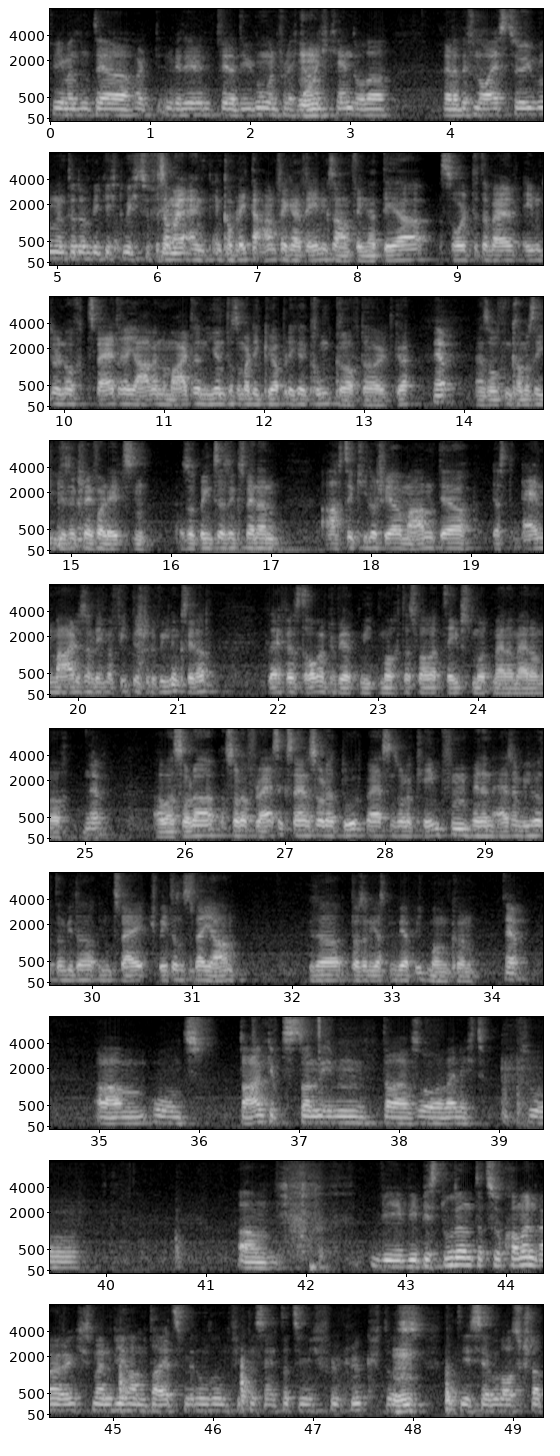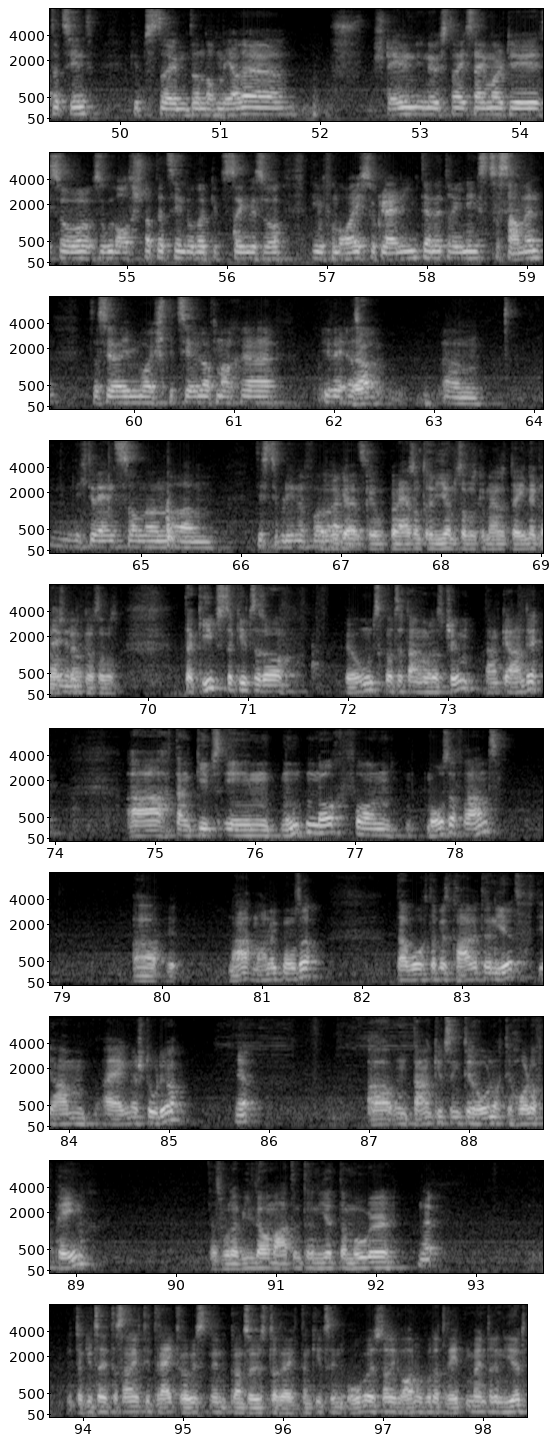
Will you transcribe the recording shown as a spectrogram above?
für jemanden, der halt entweder, entweder die Übungen vielleicht mhm. gar nicht kennt oder relativ neu ist zu Übungen, dann wirklich durchzuführen. Sag mal, ein, ein kompletter Anfänger, ein Trainingsanfänger, der sollte dabei eventuell noch zwei, drei Jahre normal trainieren, dass er mal die körperliche Grundkraft erhält. Gell? Ja. Ansonsten kann man sich irrsinnig schnell verletzen. Also bringt es nichts, wenn ein 80 Kilo schwerer Mann, der erst einmal in seinem Leben Fitnessstudio Film gesehen hat, gleich beim Straumenbewerb mitmacht. Das war aber Selbstmord meiner Meinung nach. Ja. Aber soll er, soll er fleißig sein, soll er durchbeißen, soll er kämpfen, wenn er ein Eisen will, dann wieder in zwei, spätestens zwei Jahren wieder bei seinem ersten Bewerb mitmachen können. Ja. Ähm, und da gibt es dann eben da so, weiß nicht, so ähm, wie, wie bist du dann dazu gekommen? Weil ich meine, wir haben da jetzt mit unserem Fitnesscenter ziemlich viel Glück, dass mhm. die sehr gut ausgestattet sind. Gibt es da eben dann noch mehrere Stellen in Österreich, sag ich mal, die so, so gut ausgestattet sind? Oder gibt es da irgendwie so eben von euch so kleine interne Trainings zusammen, dass ihr eben euch speziell auf manche also, ja. ähm, nicht Events, sondern ähm, Disziplinen vorbereitet? Gemeinsam trainieren, sowas gemeinsam trainieren, ja, genau. sowas. Da gibt es da gibt's also bei uns, Gott sei Dank haben wir das Gym, danke Andi. Äh, dann gibt es in Munden noch von Moser Franz, äh, na, Manuel Moser, da wo auch der Pescari trainiert, die haben ein eigenes Studio. Ja. Äh, und dann gibt es in Tirol noch die Hall of Pain, das wo der Wildauer Martin trainiert, der Muggel. Ja. Da gibt's, das sind eigentlich die drei größten in ganz Österreich. Dann gibt es in Oberösterreich auch noch, wo der Tretenbein trainiert.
